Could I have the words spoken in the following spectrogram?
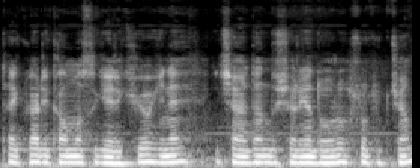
tekrar yıkanması gerekiyor. Yine içeriden dışarıya doğru su tutacağım.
